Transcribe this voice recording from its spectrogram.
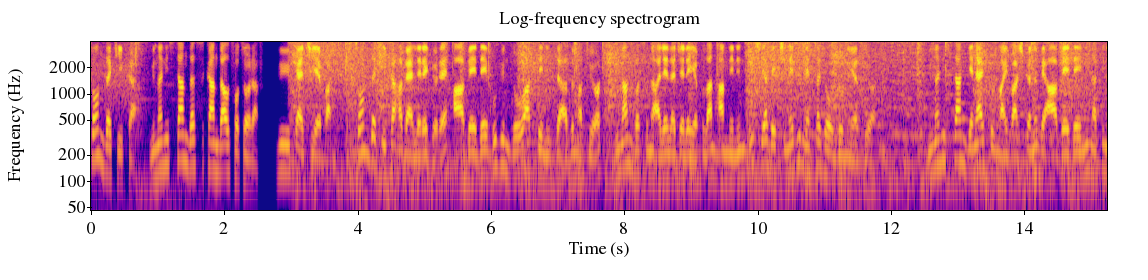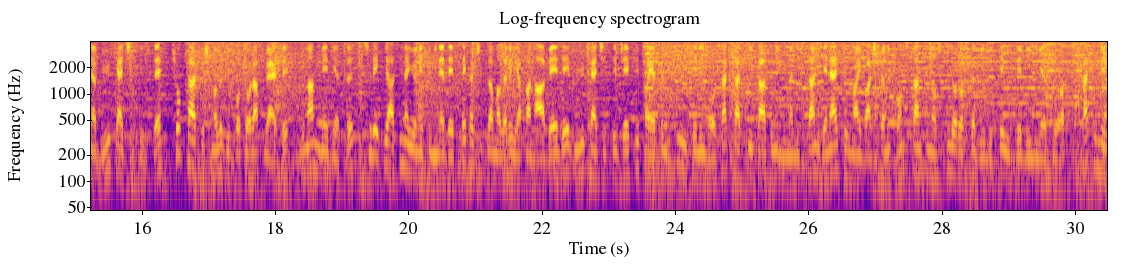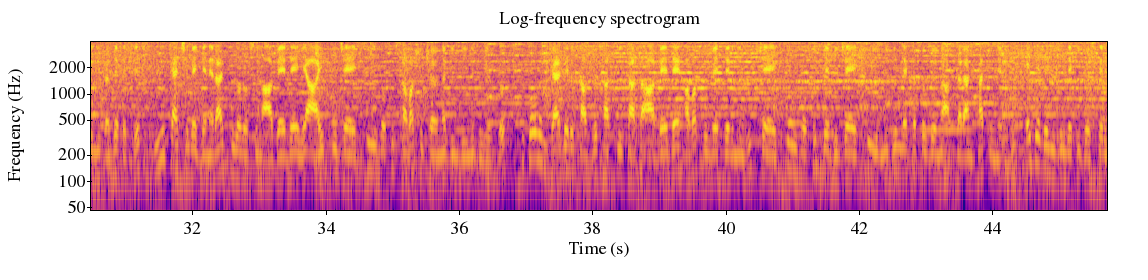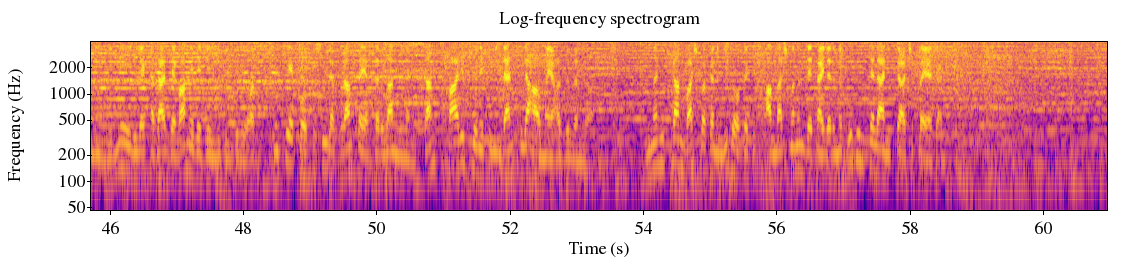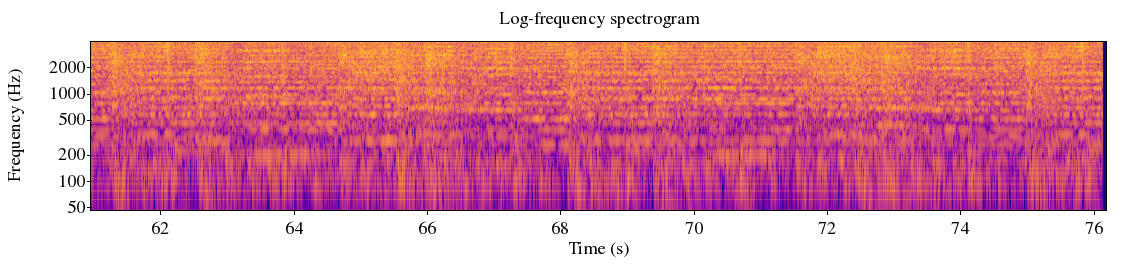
Son dakika. Yunanistan'da skandal fotoğraf. Büyükelçiye bak. Son dakika haberlere göre, ABD bugün Doğu Akdeniz'de adım atıyor, Yunan basını alelacele yapılan hamlenin Rusya ve Çin'e bir mesaj olduğunu yazıyor. Yunanistan Genelkurmay Başkanı ve ABD'nin Atina Büyükelçisi ise, çok tartışmalı bir fotoğraf verdi. Yunan medyası, sürekli Atina yönetimine destek açıklamaları yapan ABD Büyükelçisi Jeffrey Payat'ın iki ülkenin ortak tatbikatını Yunanistan Genelkurmay Başkanı Konstantinos Floros'la birlikte izlediğini yazıyor. Katinlerini gazetesi, Büyükelçi ve General Floros'un ABD'ye ait bir C-130 savaş uçağına bindiğini duyurdu. Stolen Cerberus adlı tatbikata ABD Hava Kuvvetleri'nin 3 C-130 ve bir C-21 ile katıldığını aktaran Katinlerini, Ege Denizi'ndeki gösterinin 20 Eylül'e kadar devam edeceğini bildiriyor. Türkiye korkusuyla Fransa'ya sarılan Yunanistan, Paris yönetiminden silah almaya hazırlanıyor. Yunanistan Başbakanı Mitsotakis, anlaşmanın detaylarını bugün Selanik'te açıklayacak.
